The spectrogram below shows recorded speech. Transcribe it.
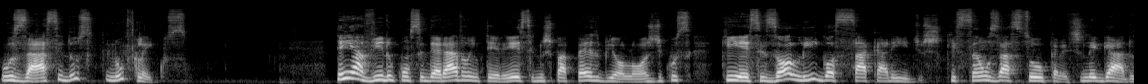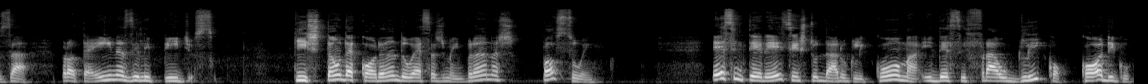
os ácidos nucleicos. Tem havido considerável interesse nos papéis biológicos que esses oligosacarídeos, que são os açúcares ligados a proteínas e lipídios, que estão decorando essas membranas, possuem. Esse interesse em estudar o glicoma e decifrar o glicocódigo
